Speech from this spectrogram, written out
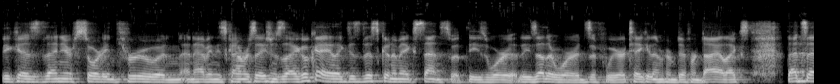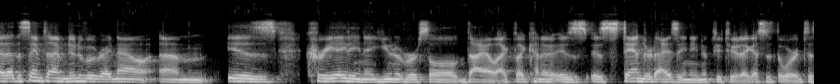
because then you're sorting through and, and having these conversations like okay like is this going to make sense with these word these other words if we are taking them from different dialects? That said at the same time Nunavut right now um, is creating a universal dialect like kind of is is standardizing Inuktitut I guess is the word to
